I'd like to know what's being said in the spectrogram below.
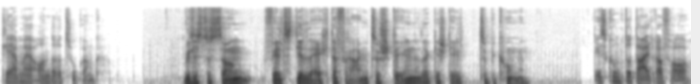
gleich mal ein anderer Zugang. Würdest du sagen, fällt es dir leichter, Fragen zu stellen oder gestellt zu bekommen? Es kommt total drauf an.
